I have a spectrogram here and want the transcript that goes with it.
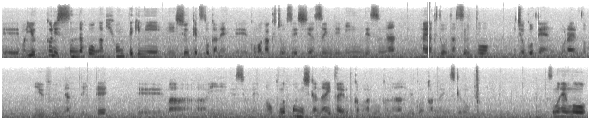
えー、まあ、ゆっくり進んだ方が基本的に集結とかね、えー、細かく調整しやすいんでいいんですが早く到達すると一応5点もらえるというふうになっていて、えー、まあいいですよね、まあ、奥の方にしかないタイルとかもあるのかな？よくわかんないんですけど。その辺も、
